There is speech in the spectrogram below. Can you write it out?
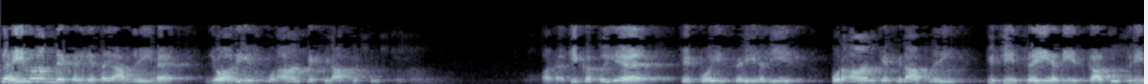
صحیح ماننے کے لیے تیار نہیں ہے۔ جو حدیث قرآن کے خلاف محسوس ہو اور حقیقت تو یہ ہے کہ کوئی صحیح حدیث قرآن کے خلاف نہیں، کسی صحیح حدیث کا دوسری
